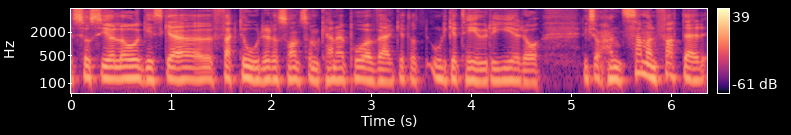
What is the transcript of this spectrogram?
sociologiska faktorer och sånt som kan ha påverkat och olika teorier. Och liksom, han sammanfattar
